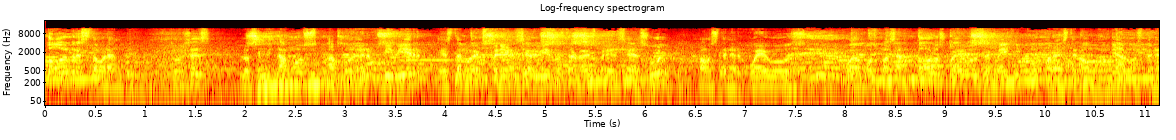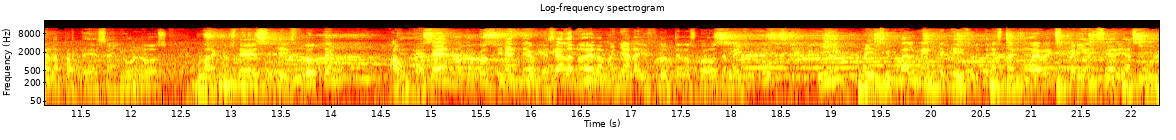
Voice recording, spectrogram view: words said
todo el restaurante. Entonces, los invitamos a poder vivir esta nueva experiencia, vivir nuestra nueva experiencia de azul. Vamos a tener juegos, podemos pasar todos los juegos de México para este nuevo mundial, vamos a tener la parte de desayunos, para que ustedes disfruten aunque sea en otro continente, aunque sea a las 9 de la mañana, disfruten los Juegos de México y principalmente que disfruten esta nueva experiencia de azul.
